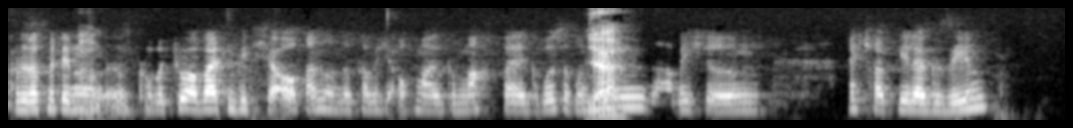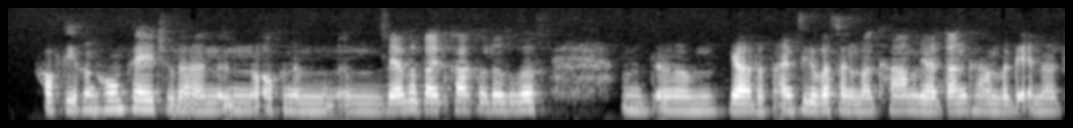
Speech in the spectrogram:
Also das mit den ja. Äh, Korrekturarbeiten biete ich ja auch an und das habe ich auch mal gemacht bei größeren ja. Filmen. Da habe ich ähm, Rechtschreibfehler gesehen auf deren Homepage oder in, auch in einem, einem, Werbebeitrag oder sowas. Und ähm, ja, das Einzige, was dann immer kam, ja, danke, haben wir geändert.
